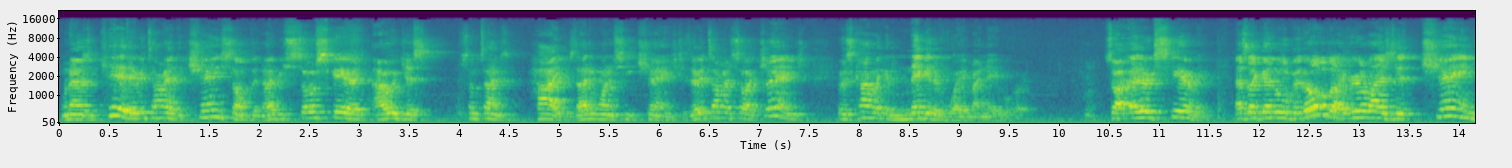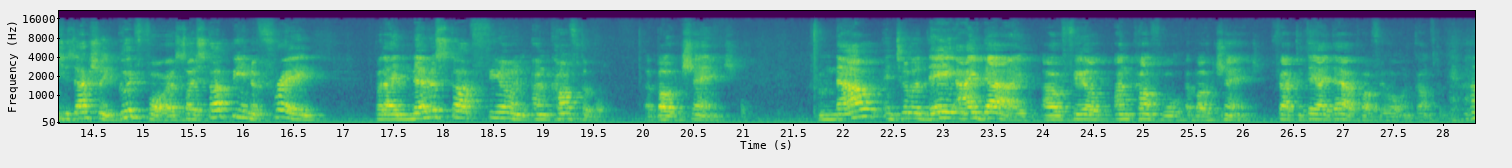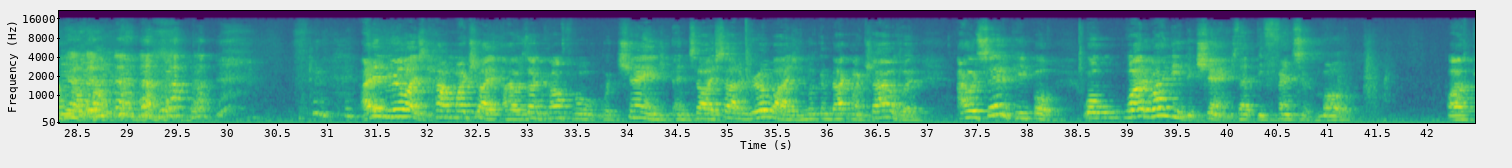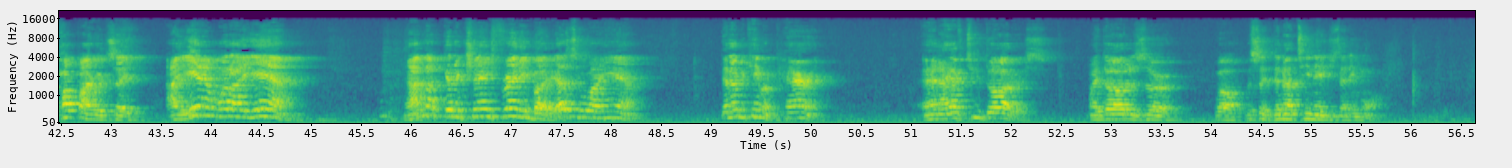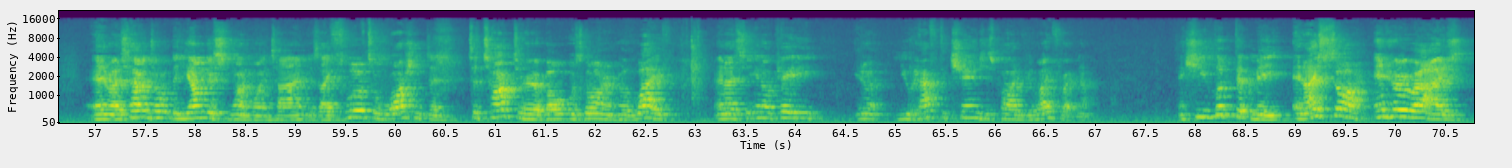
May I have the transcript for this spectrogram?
When I was a kid, every time I had to change something, I'd be so scared I would just sometimes hide because I didn't want to see change. Because every time I saw change, it was kind of like a negative way in my neighborhood. So it would scare me. As I got a little bit older, I realized that change is actually good for us. So I stopped being afraid, but I never stopped feeling uncomfortable about change. From now until the day I die, I will feel uncomfortable about change. In fact, the day I die, I'll probably feel uncomfortable. I didn't realize how much I, I was uncomfortable with change until I started realizing, looking back at my childhood, I would say to people, well, why do I need to change that defensive mode? Well, as Popeye would say, I am what I am. I'm not going to change for anybody. That's who I am. Then I became a parent. And I have two daughters. My daughters are, well, let's say they're not teenagers anymore. And I was having talk with the youngest one one time as I flew up to Washington to talk to her about what was going on in her life. And I said, you know, Katie, you know, you have to change this part of your life right now. And she looked at me, and I saw in her eyes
